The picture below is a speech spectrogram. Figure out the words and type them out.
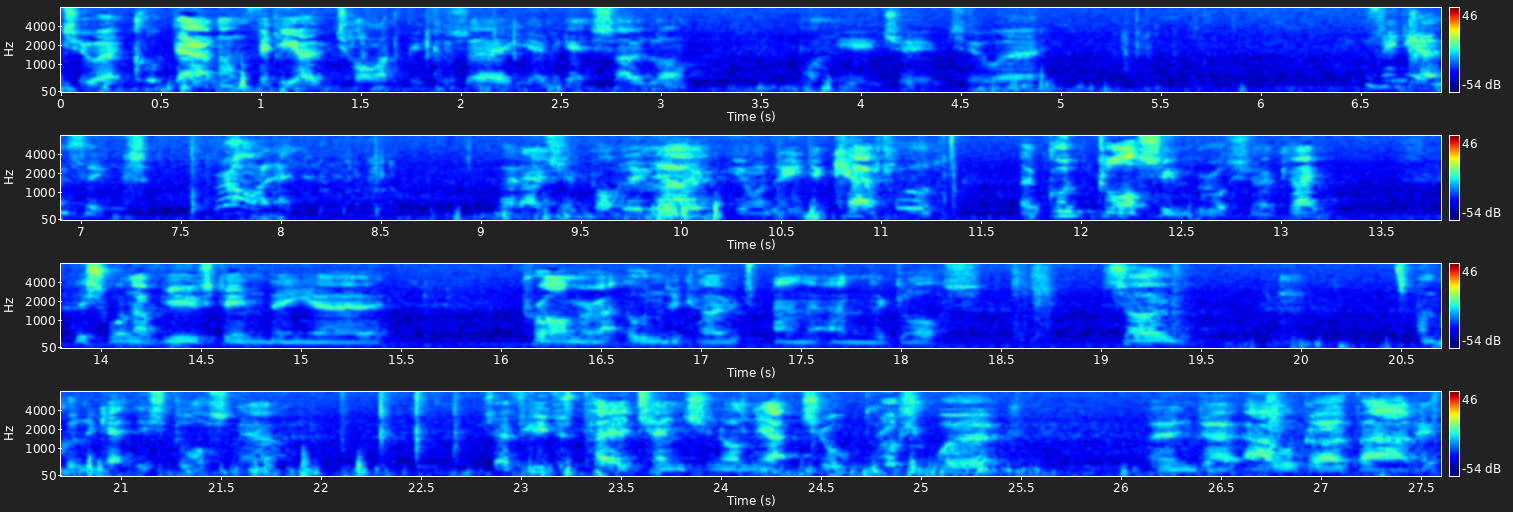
to uh, cut down on video time because uh, you only get so long on YouTube to video things. Right, But as you probably know, you'll need a kettle, a good glossing brush, okay? This one I've used in the uh, primer undercoat and, and the gloss. So I'm going to get this gloss now. So if you just pay attention on the actual brush work and uh, how we'll go about it.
